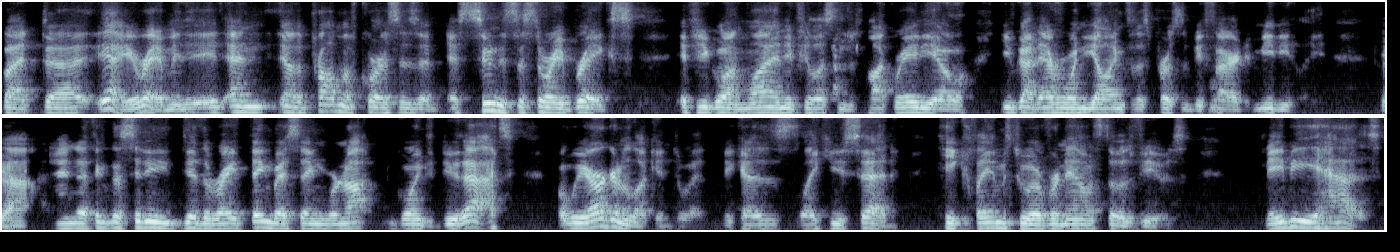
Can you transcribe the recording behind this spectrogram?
But uh, yeah, you're right. I mean, it, and you know, the problem, of course, is that as soon as the story breaks, if you go online, if you listen to talk radio, you've got everyone yelling for this person to be fired immediately. Yeah. Uh, and I think the city did the right thing by saying we're not going to do that, but we are going to look into it because, like you said, he claims to have renounced those views. Maybe he has.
